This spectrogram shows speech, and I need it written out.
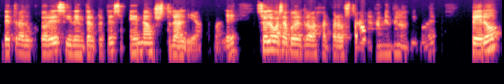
de Traductores y de Intérpretes en Australia. ¿vale? Solo vas a poder trabajar para Australia, también te lo digo, ¿eh? pero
